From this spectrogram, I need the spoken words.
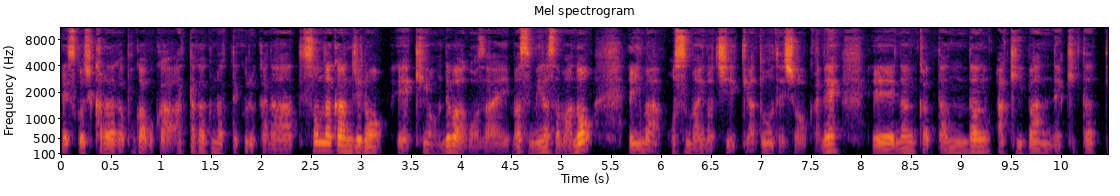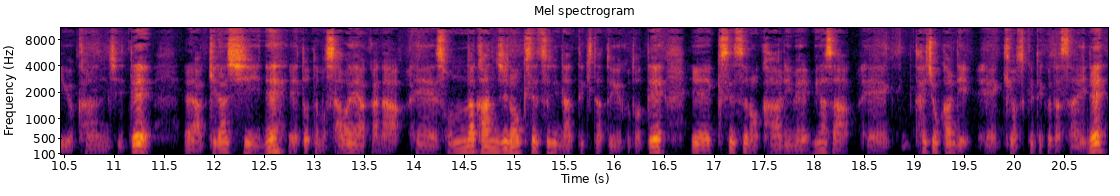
えー少し体がポカポカ暖かくなってくるかなって、そんな感じの、えー気温ではございます。皆様の、えー今お住まいの地域はどうでしょうかね。えーなんかだんだん秋ばんできたっていう感じで、えー秋らしいね、えーとても爽やかな、えーそんな感じの季節になってきたということで、えー季節の変わり目、皆さん、えー体調管理、えー気をつけてくださいね。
